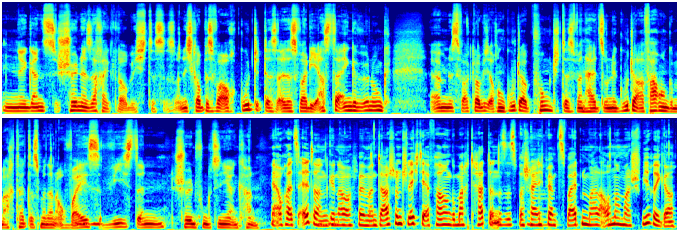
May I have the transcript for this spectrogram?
eine ganz schöne Sache, glaube ich. Das ist, und ich glaube, es war auch gut, dass, also das war die erste Eingewöhnung. Ähm, das war, glaube ich, auch ein guter Punkt, dass man halt so eine gute Erfahrung gemacht hat, dass man dann auch weiß, mhm. wie es denn schön funktionieren kann. Ja, auch als Eltern, genau. Wenn man da schon schlechte Erfahrungen gemacht hat, dann ist es wahrscheinlich mhm. beim zweiten Mal auch nochmal schwieriger.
